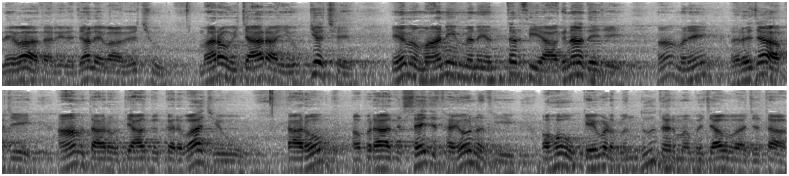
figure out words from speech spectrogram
લેવા, તારી રજા લેવા આવ્યો છું. મારો વિચાર આ યોગ્ય છે. એમ માની મને અંતરથી આજ્ઞા દેજે. હા, મને રજા આપજે. આમ તારો ત્યાગ કરવા જેવો. તારો અપરાધ સહેજ થયો નથી. અહો, કેવળ બંધુ ધર્મ બજાવવા જતાં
